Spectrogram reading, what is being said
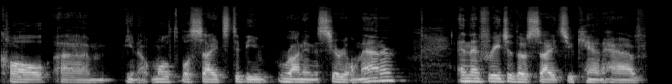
call um, you know, multiple sites to be run in a serial manner. And then for each of those sites, you can have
